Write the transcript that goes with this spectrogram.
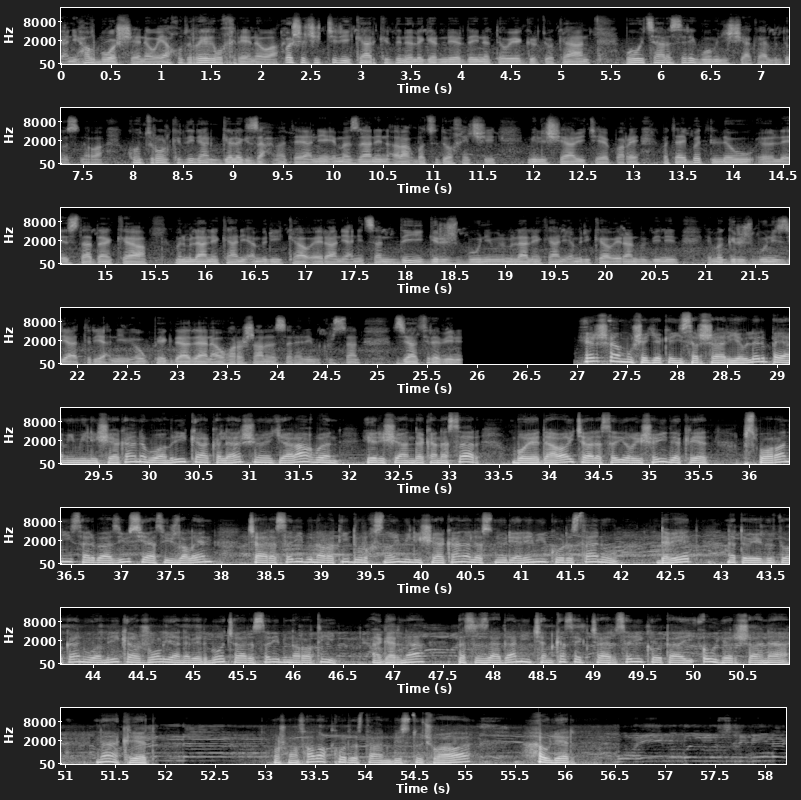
یانی هەڵبوەشێنەوە یاخود ڕێکبخرێنەوە، بەشێکی تری کارکردنە لەگەر نێردەی نەتەوە یەکگرتووەکان بۆ ئەوەی چارەسەرێک بۆ میلیشیاکان بدۆزنەوە، کۆنترۆڵکردنیان گەلەک زەحمەتە، یانی ئێمە ئەزانین عێراق بە چ دۆخێکی میلیشیایی تێپەڕێ بەتایبەت لەو لە ئێستادا کە ململانێکانی ئەمریکا و ئێران یعنی چەندی گرژبوونی ململانێکانی ئەمریکا و ئێران ببینین ئێمە گرژبوونی زیاتر یعنی ئەو پێکدادان ئەو هەڕەشانە لەسەر هەرێمی کوردستان زیاترە بینین. هێرشە مووشەکیەکەی سەر شاری یەولر پەیامی میلیشیاکانە بۆ ئەمریکا کە لە هەر شوێنێکی عێراق بن هێرشیان دەکەنە سەر، بۆیە داوای چارەسەری ڕیشەیی دەکرێت پسپۆڕانی سەربازی و سیاسیش دەڵێن، چارەسەری بنەڕەتی دوورخستنەوەی میلیشیاکانە لە سنووری هەرێمی کوردستان و دەبێت نەتەوە یەکگرتووەکان و ئەمریکاش ڕۆڵیان هەبێت بۆ چارەسەری بنەڕەتی، ئەگەرنا بە سزادانی چەند کەسێک چارەسەری کۆتایی ئەو هێرشانە ناکرێت.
